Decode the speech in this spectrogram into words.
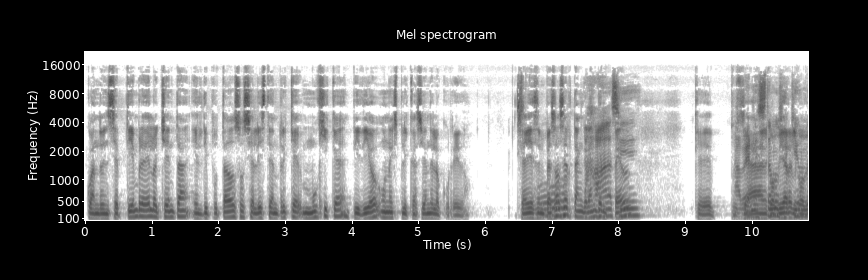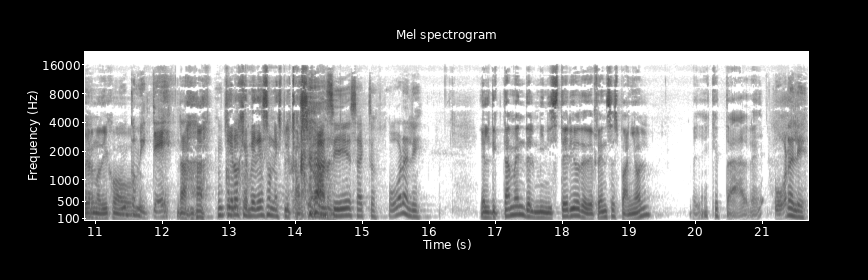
Cuando en septiembre del 80 el diputado socialista Enrique Mújica pidió una explicación de lo ocurrido. O sea, ya se empezó a hacer tan grande Ajá, el pedo sí. que pues, ver, ya el gobierno, el una- gobierno dijo... Un comité. Ajá, quiero que me des una explicación. Ah, sí, exacto. Órale. El dictamen del Ministerio de Defensa español, ¿qué tal? eh? Órale.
